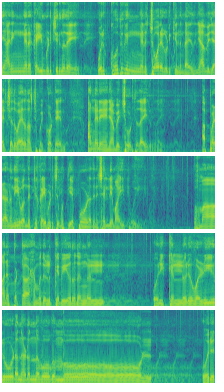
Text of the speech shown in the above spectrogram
ഞാനിങ്ങനെ കൈയും പിടിച്ചിരുന്നതേ ഒരു കൊതുക് ഇങ്ങനെ ചോര കുടിക്കുന്നുണ്ടായിരുന്നു. ഞാൻ വിചാരിച്ചു അത് വയറ് നിറച്ച് പോയിക്കോട്ടെ അങ്ങനെ ഞാൻ വെച്ചു കൊടുത്തതായിരുന്നു. അപ്പോഴാണ് നീ വന്നിട്ട് കൈപിടിച്ച് മുത്തിയപ്പോൾ അതിന് ശല്യമായി പോയി. ബഹുമാനപ്പെട്ട അഹമ്മദുൽ കബീർ തങ്ങൾ ഒരിക്കൽ ഒരു വഴിയിലൂടെ നടന്നു പോകുമ്പോൾ ഒരു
